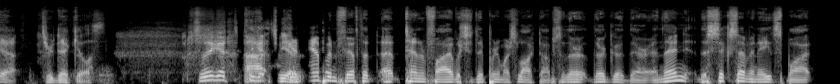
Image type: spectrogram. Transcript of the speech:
yeah, it's ridiculous. So they get, they get, uh, so yeah. Tampa in fifth at, at, ten and five, which is they pretty much locked up. So they're they're good there. And then the six, seven, eight spot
